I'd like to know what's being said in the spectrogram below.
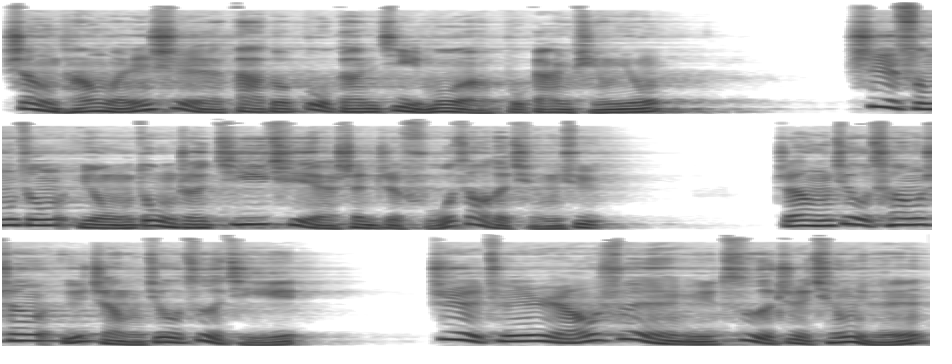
盛唐文士大多不甘寂寞，不甘平庸，世风中涌动着激切甚至浮躁的情绪。拯救苍生与拯救自己，治君尧舜与自治青云，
